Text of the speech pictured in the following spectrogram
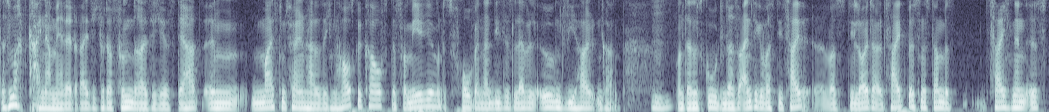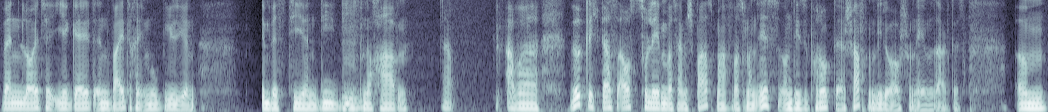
Das macht keiner mehr, der 30 oder 35 ist. Der hat in den meisten Fällen hat er sich ein Haus gekauft, eine Familie und ist froh, wenn er dieses Level irgendwie halten kann. Mhm. Und dann ist gut. Und das Einzige, was die, Zeit, was die Leute als Zeitbusiness dann bezeichnen, ist, wenn Leute ihr Geld in weitere Immobilien investieren, die, die mhm. es noch haben. Ja. Aber wirklich das auszuleben, was einem Spaß macht, was man ist und diese Produkte erschaffen, wie du auch schon eben sagtest, ähm,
